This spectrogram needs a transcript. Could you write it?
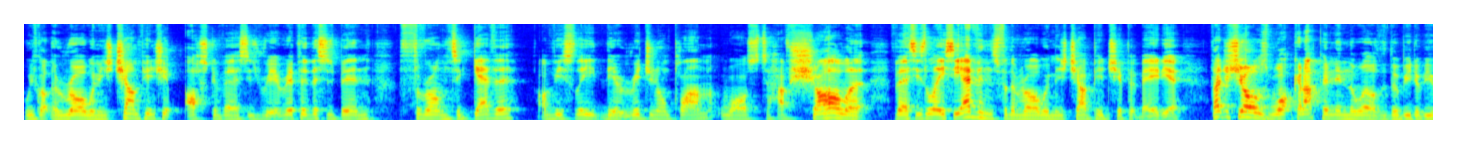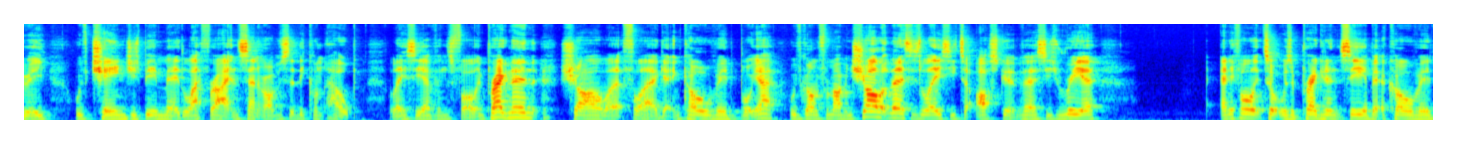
We've got the Raw Women's Championship, Asuka versus Rhea Ripley. This has been thrown together. Obviously, the original plan was to have Charlotte versus Lacey Evans for the Raw Women's Championship at Mania. That just shows what can happen in the world of WWE with changes being made left, right, and centre. Obviously, they couldn't help Lacey Evans falling pregnant, Charlotte Flair getting COVID. But yeah, we've gone from having Charlotte versus Lacey to Asuka versus Rhea. And if all it took was a pregnancy, a bit of COVID,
